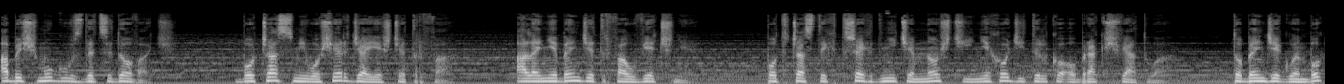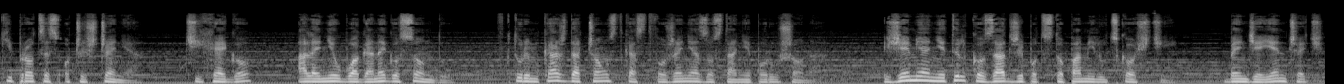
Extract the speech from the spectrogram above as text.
abyś mógł zdecydować, bo czas miłosierdzia jeszcze trwa, ale nie będzie trwał wiecznie. Podczas tych trzech dni ciemności nie chodzi tylko o brak światła. To będzie głęboki proces oczyszczenia, cichego, ale nieubłaganego sądu, w którym każda cząstka stworzenia zostanie poruszona. Ziemia nie tylko zadrzy pod stopami ludzkości, będzie jęczeć,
